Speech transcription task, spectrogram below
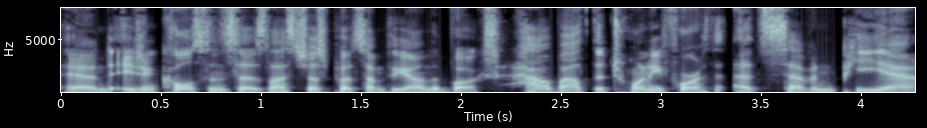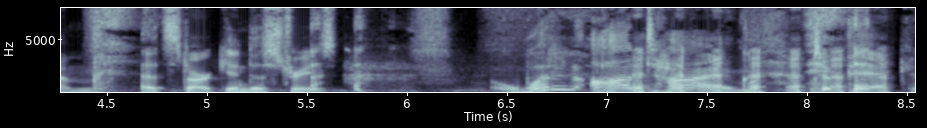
and Agent Coulson says, "Let's just put something on the books. How about the 24th at 7 p.m. at Stark Industries?" what an odd time to pick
